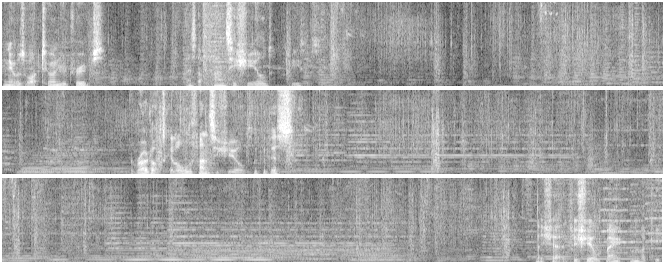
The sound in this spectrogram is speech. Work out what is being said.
And it was what, 200 troops? That's a fancy shield. Jesus. The Rhodoks get all the fancy shields. Look at this. They shattered your shield, mate. Unlucky.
